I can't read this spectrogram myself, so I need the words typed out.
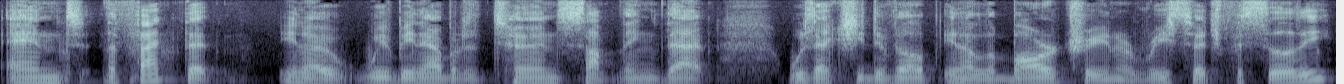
And the fact that you know, we've been able to turn something that was actually developed in a laboratory in a research facility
